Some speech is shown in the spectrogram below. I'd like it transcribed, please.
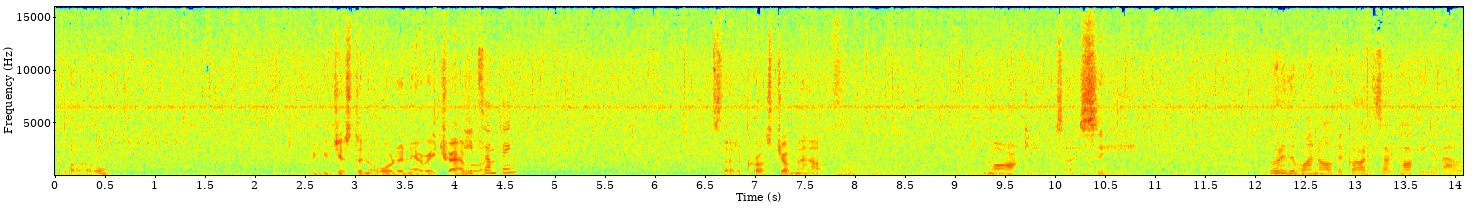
Hello? Are you just an ordinary traveler? Need something? What's that across your mouth? Markings, I see. You're the one all the guards are talking about.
